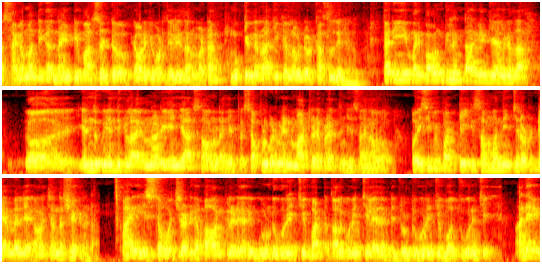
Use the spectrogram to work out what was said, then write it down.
ఆ సగం మందిగా నైంటీ పర్సెంట్ ఎవరికి కూడా తెలియదు అనమాట ముఖ్యంగా రాజకీయాల్లో ఉండేవాడికి అసలు తెలియదు. కానీ మరి పవన్ కళ్యాణ్ టార్గెట్ చేయాలి కదా. ఎందుకు ఎందుకు ఇలా ఉన్నాడు ఏం చేస్తా ఉన్నాడు అని చెప్పేసి. అప్పుడు కూడా నేను మాట్లాడే ప్రయత్నం చేశాను ఆయన ఎవరో. వైసీపీ పార్టీకి సంబంధించినటువంటి ఎమ్మెల్యే చంద్రశేఖర్ అట ఆయన ఇష్టం వచ్చినట్టుగా పవన్ కళ్యాణ్ గారి గుండు గురించి బట్టతల గురించి లేదంటే జుట్టు గురించి బొచ్చు గురించి అనేక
